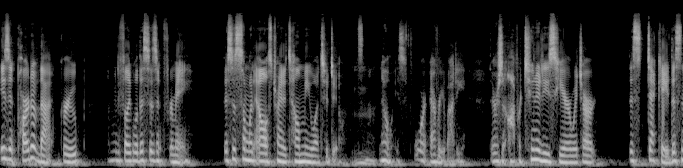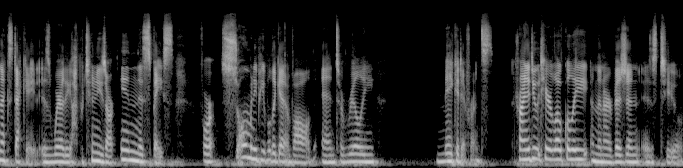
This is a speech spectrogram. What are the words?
isn't part of that group, I'm going to feel like, well, this isn't for me. This is someone else trying to tell me what to do. It's mm. not. No, it's for everybody. There's opportunities here, which are this decade, this next decade is where the opportunities are in this space for so many people to get involved and to really make a difference. Trying to do it here locally, and then our vision is to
